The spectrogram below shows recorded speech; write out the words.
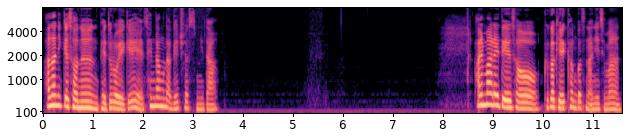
하나님께서는 베드로에게 생각나게 해주셨습니다. 할 말에 대해서 그가 계획한 것은 아니지만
